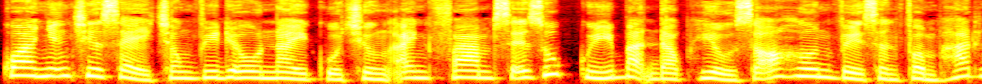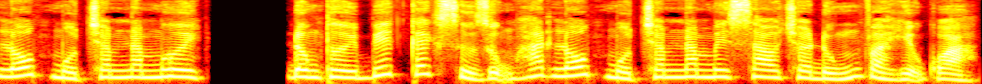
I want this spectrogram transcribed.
qua những chia sẻ trong video này của Trường Anh Farm sẽ giúp quý bạn đọc hiểu rõ hơn về sản phẩm HLOP 150, đồng thời biết cách sử dụng HLOP 150 sao cho đúng và hiệu quả.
